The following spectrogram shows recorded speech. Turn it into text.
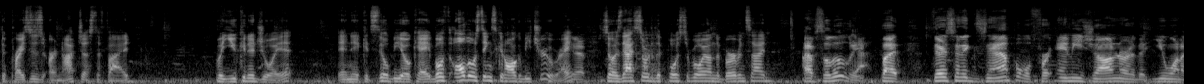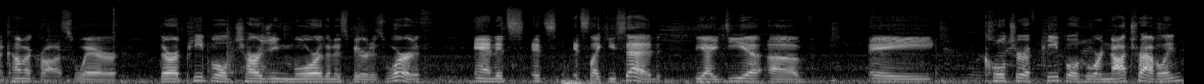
The prices are not justified, but you can enjoy it, and it could still be okay. Both all those things can all be true, right? Yep. So is that sort of the poster boy on the bourbon side? Absolutely. Yeah. But there's an example for any genre that you want to come across where there are people charging more than a spirit is worth, and it's it's it's like you said, the idea of a culture of people who are not traveling,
